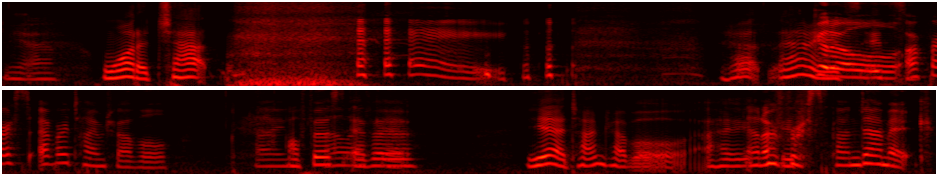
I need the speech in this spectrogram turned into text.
yeah. what a chat! Hey. Yeah, I mean, Good it's- old it's our first ever time travel. I- our first like ever, it. yeah, time travel. I, and our first pandemic.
